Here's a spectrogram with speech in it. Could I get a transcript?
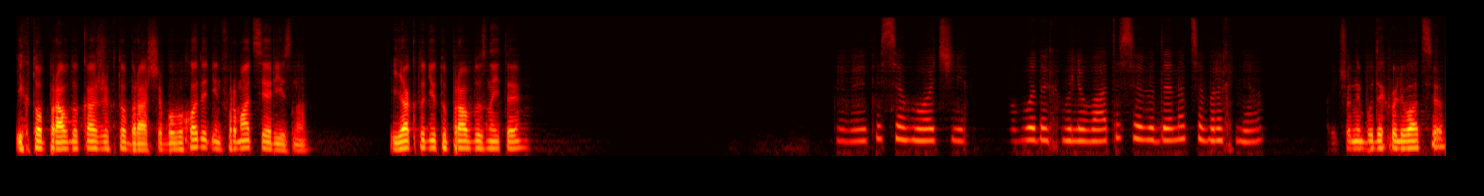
І хто правду каже, хто бреше, бо виходить інформація різна. І як тоді ту правду знайти? Дивитися в очі. Буде хвилюватися, людина це брехня. Якщо не буде хвилюватися.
